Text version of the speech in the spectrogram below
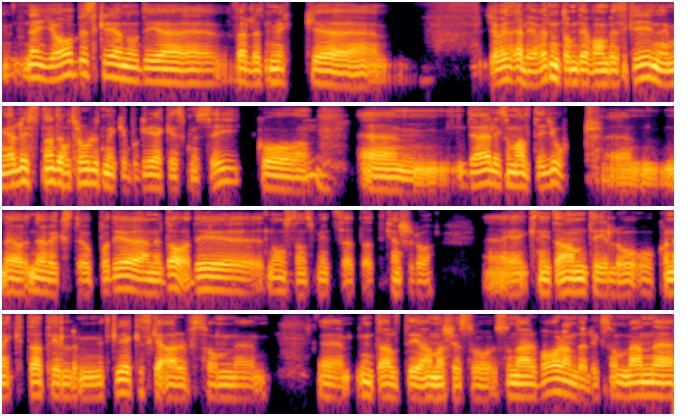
nej, jag beskrev nog det väldigt mycket. Jag vet, eller jag vet inte om det var en beskrivning, men jag lyssnade otroligt mycket på grekisk musik och mm. um, det har jag liksom alltid gjort um, när, jag, när jag växte upp och det är än idag. Det är någonstans mitt sätt att kanske då Eh, knyta an till och, och connecta till mitt grekiska arv som eh, eh, inte alltid annars är så, så närvarande. Liksom. Men eh,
